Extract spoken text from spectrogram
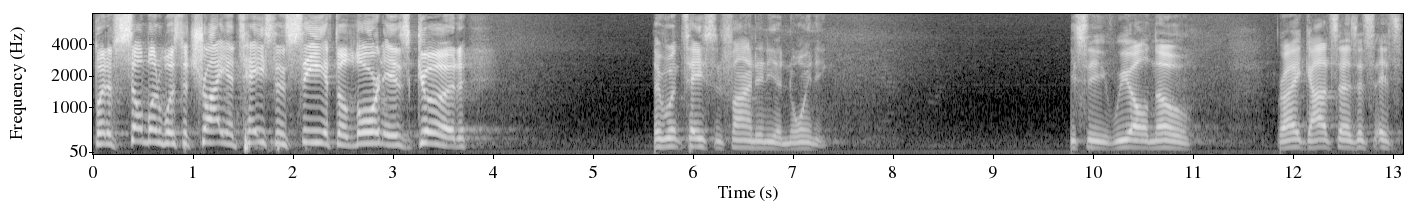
but if someone was to try and taste and see if the Lord is good, they wouldn't taste and find any anointing. You see, we all know, right? God says it's, it's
